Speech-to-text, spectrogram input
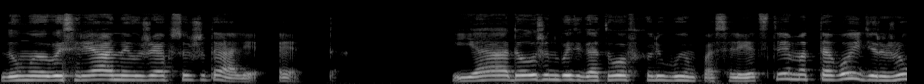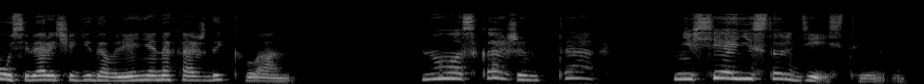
Думаю, вы с Рианой уже обсуждали это. Я должен быть готов к любым последствиям, оттого и держу у себя рычаги давления на каждый клан. Но, скажем так, не все они столь действенны.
